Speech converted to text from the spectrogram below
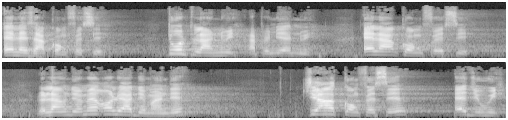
Elle les a confessés. Toute la nuit, la première nuit. Elle a confessé. Le lendemain, on lui a demandé, tu as confessé? Elle dit oui.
